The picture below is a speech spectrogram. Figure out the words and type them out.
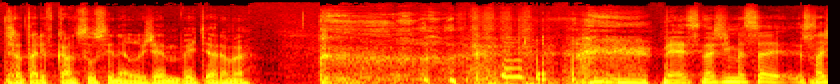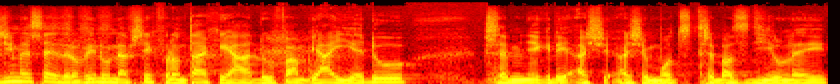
Třeba tady v kanclu si nelžem, viď, Adame? ne, snažíme se, snažíme se jet rovinu na všech frontách. Já doufám, já jedu, jsem někdy až, až moc třeba sdílnej,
